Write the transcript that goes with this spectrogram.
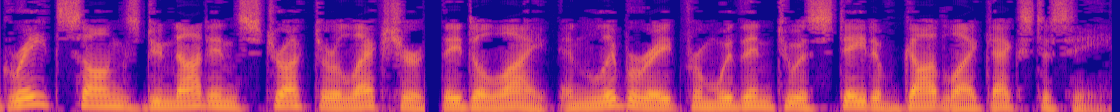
Great songs do not instruct or lecture, they delight and liberate from within to a state of godlike ecstasy.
